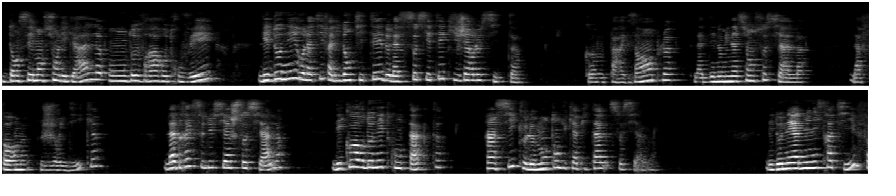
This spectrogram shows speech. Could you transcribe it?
Dans ces mentions légales, on devra retrouver les données relatives à l'identité de la société qui gère le site, comme par exemple la dénomination sociale, la forme juridique, l'adresse du siège social, les coordonnées de contact, ainsi que le montant du capital social. Les données administratives,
